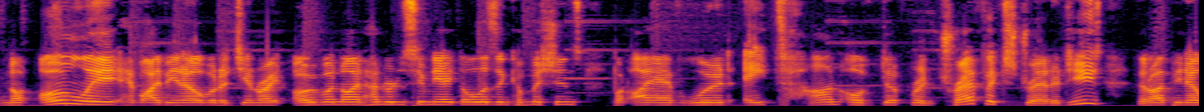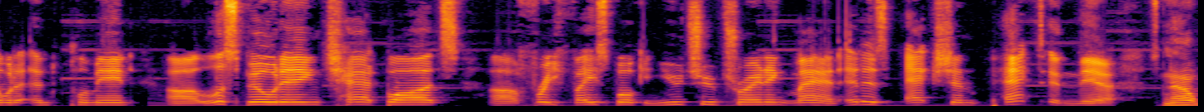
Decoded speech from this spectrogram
Not only have I been able to generate over $978 in commissions, but I have learned a ton of different traffic strategies that I've been able to implement uh, list building, chatbots, uh, free Facebook and YouTube training. Man, it is action packed in there. Now,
